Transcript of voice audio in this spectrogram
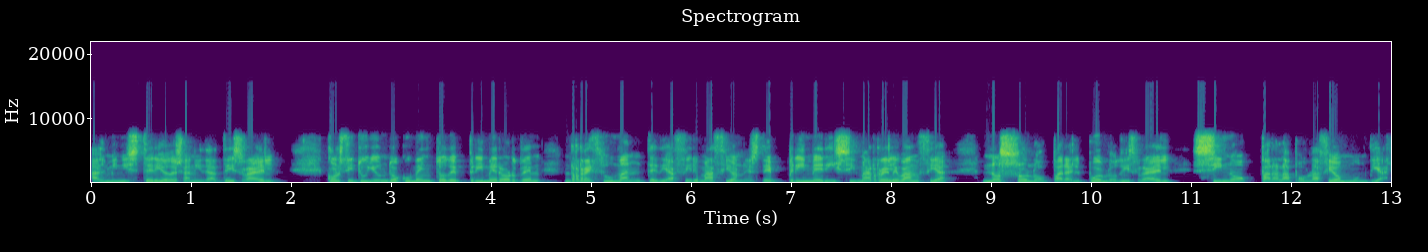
al Ministerio de Sanidad de Israel constituye un documento de primer orden rezumante de afirmaciones de primerísima relevancia no solo para el pueblo de Israel, sino para la población mundial.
